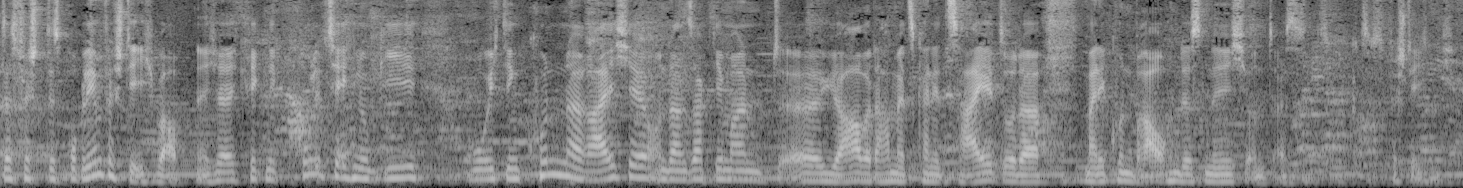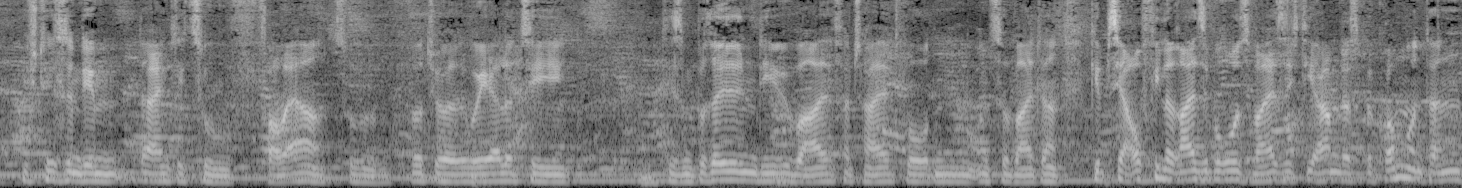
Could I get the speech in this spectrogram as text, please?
das, das Problem verstehe ich überhaupt nicht. Ich kriege eine coole Technologie, wo ich den Kunden erreiche und dann sagt jemand, äh, ja, aber da haben wir jetzt keine Zeit oder meine Kunden brauchen das nicht und also, das verstehe ich nicht. Wie stehst du in dem da eigentlich zu VR, zu Virtual Reality? diesen Brillen, die überall verteilt wurden und so weiter. Gibt es ja auch viele Reisebüros, weiß ich, die haben das bekommen und dann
